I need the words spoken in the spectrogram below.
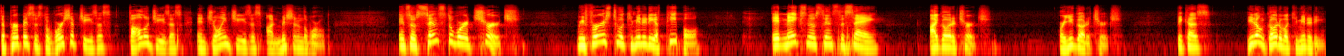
The purpose is to worship Jesus, follow Jesus, and join Jesus on mission in the world. And so, since the word church refers to a community of people, it makes no sense to say, I go to church or you go to church because you don't go to a community.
